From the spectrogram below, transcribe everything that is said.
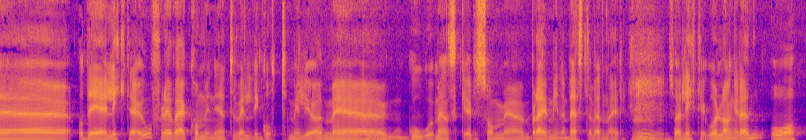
eh, og det likte jeg jo, for det var jeg kom inn i et veldig godt miljø med gode mennesker som blei ble mine beste venner. Så jeg likte å gå langrenn, og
